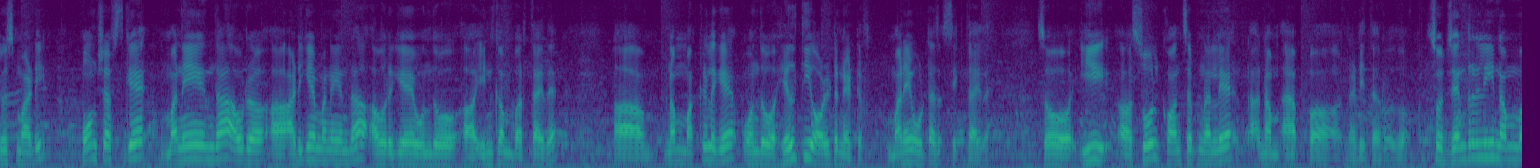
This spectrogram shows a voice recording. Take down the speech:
ಯೂಸ್ ಮಾಡಿ ಹೋಮ್ ಶೆಫ್ಸ್ಗೆ ಮನೆಯಿಂದ ಅವರು ಅಡುಗೆ ಮನೆಯಿಂದ ಅವರಿಗೆ ಒಂದು ಇನ್ಕಮ್ ಬರ್ತಾ ಇದೆ. ನಮ್ಮ ಮಕ್ಕಳಿಗೆ ಒಂದು ಹೆಲ್ತಿ ಆಲ್ಟರ್ನೇಟಿವ್ ಮನೆ ಊಟ ಸಿಗ್ತಾ ಇದೆ. ಸೊ ಈ ಸೋಲ್ ಕಾನ್ಸೆಪ್ಟ್ನಲ್ಲೇ ನಮ್ಮ ಆ್ಯಪ್ ನಡೀತಾ ಇರೋದು. ಸೊ ಜನರಲಿ ನಮ್ಮ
